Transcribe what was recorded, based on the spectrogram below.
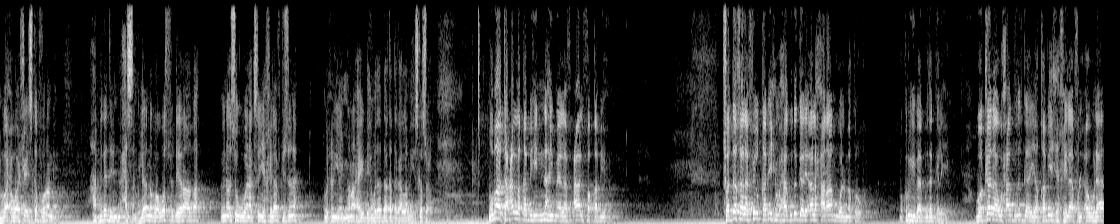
mubaax waa shay iska furan waxaan naga dayn xasanka leanna waa wasfi dheeraad ah inuu isagu wanaagsan yahay khilaafkiisuna wuxuu yahay mana ahay dhehen wadaaddaa ka dagaalamaya iska socdo wamaa tacalaqa bihi الnahyu min alafcaal faqabiixu fadakala fi اlqabiixi waxaa gudagelay alxaraam wاlmakruh makruhii baa gudagelaya wakada waxaa gudagelaya qabiixi khilaafu lwlaa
